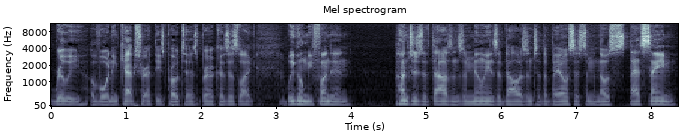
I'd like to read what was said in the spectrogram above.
really avoiding capture at these protests, bro, because it's like we gonna be funding hundreds of thousands and millions of dollars into the bail system, and those that same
